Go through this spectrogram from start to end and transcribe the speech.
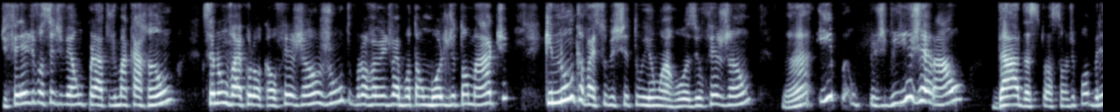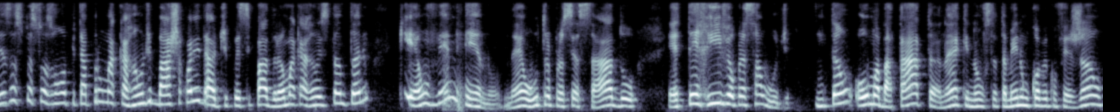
Diferente de você tiver um prato de macarrão, você não vai colocar o feijão junto, provavelmente vai botar um molho de tomate que nunca vai substituir um arroz e o um feijão, né? e, em geral, dada a situação de pobreza, as pessoas vão optar por um macarrão de baixa qualidade, tipo esse padrão macarrão instantâneo, que é um veneno, né? ultraprocessado, é terrível para a saúde. Então, ou uma batata, né, que não, você também não come com feijão.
